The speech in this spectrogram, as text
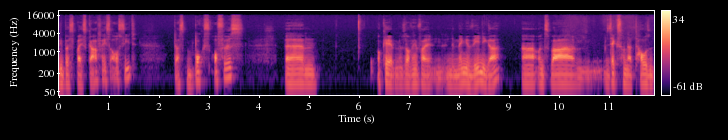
wie es bei Scarface aussieht. Das Box Office. Ähm, Okay, das ist auf jeden Fall eine Menge weniger. Äh, und zwar 600.000,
